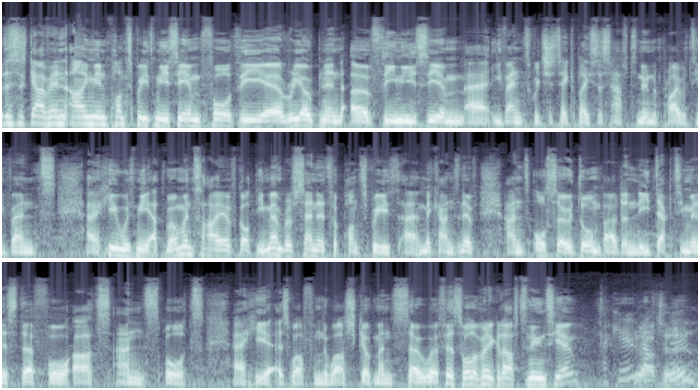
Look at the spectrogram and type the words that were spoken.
this is Gavin. I'm in Pontypridd Museum for the uh, reopening of the museum uh, event, which is taking place this afternoon, a private event. Uh, here with me at the moment, I have got the Member of Senedd for Pontypridd, uh, Mick Antoniw, and also Dawn Bowden, the Deputy Minister for Arts and Sport, uh, here as well from the Welsh Government. So uh, first of all, a very good afternoon to you. Thank you. Good afternoon.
